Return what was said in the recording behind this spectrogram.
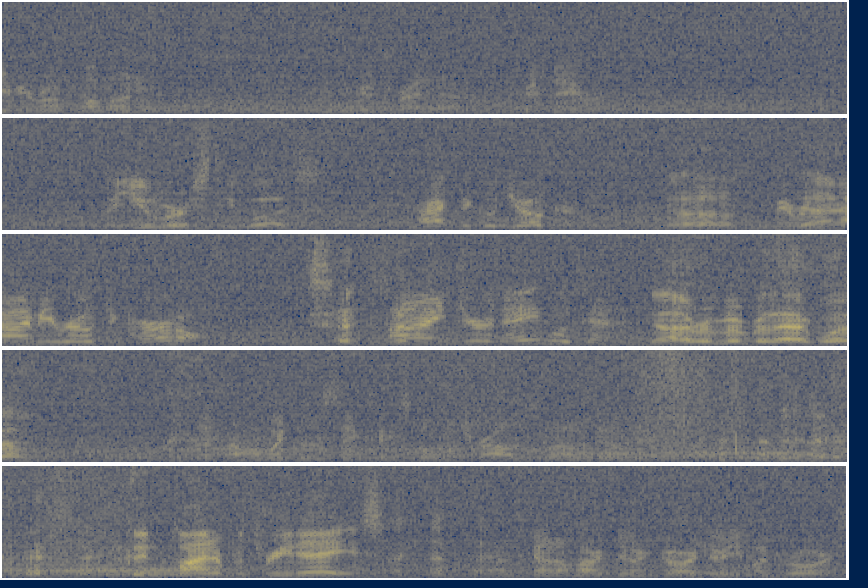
Give me a run for my money. He's a good friend, though. Good neighbor. A humorist he was. Practical joker. Oh, Remember that- the time he wrote to Colonel? Signed your name, Lieutenant. Yeah, I remember that well. That time I went to the sink and he stole my trousers when I was down there. Couldn't find him for three days. Yeah, it was kind of hard doing guard duty in my drawers.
